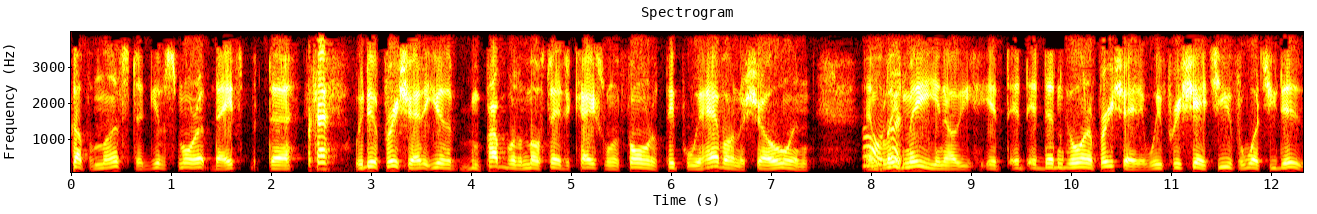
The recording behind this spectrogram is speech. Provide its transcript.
couple months to give us more updates. But uh, Okay. we do appreciate it. You're the, probably the most educational, and informative people we have on the show, and and Oh, believe good. me, you know, it, it it doesn't go unappreciated. We appreciate you for what you do.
